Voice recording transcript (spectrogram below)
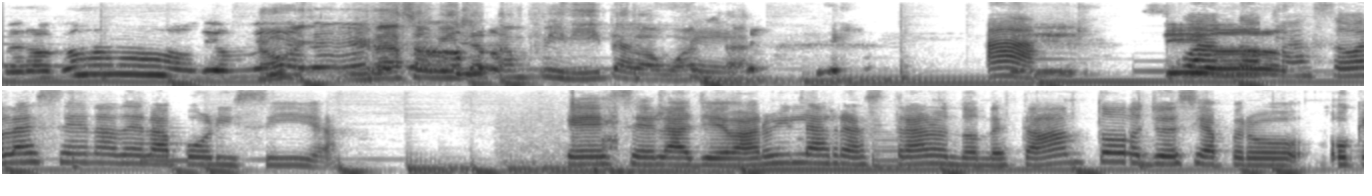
¿Pero cómo? Dios mío, No, ¿qué y es una esto? soguilla tan finita lo aguanta. Ah, Sí, cuando pasó la escena de la policía, que se la llevaron y la arrastraron donde estaban todos, yo decía, pero, ok,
